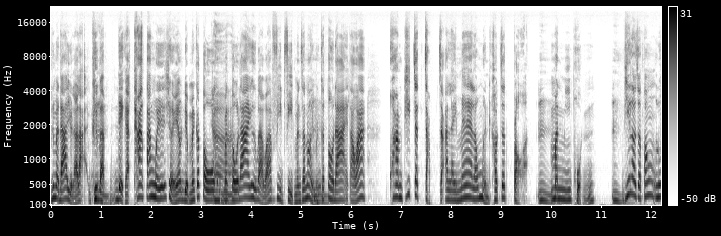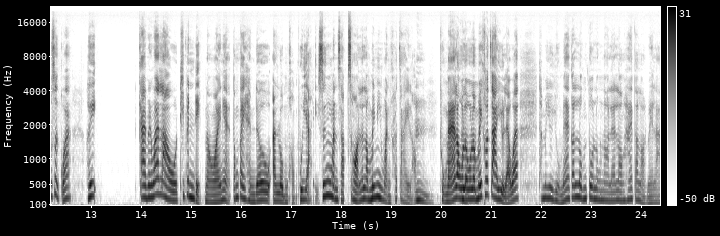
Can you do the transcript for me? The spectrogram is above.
ขึ้นมาได้อยู่แล้วล่ะ คือแบบเด็กอะตั้งตั้งไว้เฉยๆเดี๋ยวมันก็โตมันอ่ามัมันโตได้คือแบบว่า feed feed มันซะหน่อยมันก็โตได้ แต่ว่า ความที่จะจับจะอะไรแม่แล้วเหมือนเขาจะเปราะอะอืมมันมีผลอืมที่เราจะต้องรู้สึกว่า เฮ้ยกลายเป็นว่าเราที่เป็นเด็กน้อยเนี่ยต้องไป handle อารมณ์ของผู้ใหญ่ ซึ่งมันซับซ้อนแล้วเราไม่มีวันเข้าใจหรอกอืมถูกไหมเราเราเราไม่เข้าใจอยู่แล้วว่าทำไมอยู่ๆแม่ก็ล้มตัวลงนอนแล้วร้องไห้ตลอดเวลา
